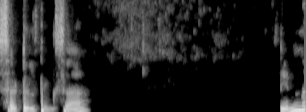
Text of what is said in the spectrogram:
சட்டில் திங்ஸா என்ன?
